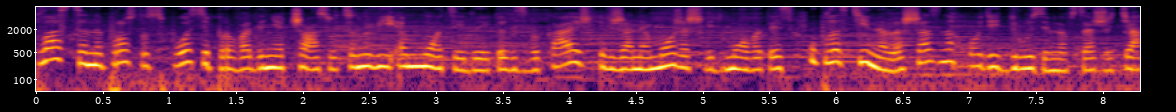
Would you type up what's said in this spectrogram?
Пласт це не просто спосіб проведення часу, це нові емоції, до яких звикаєш і вже не можеш відмовитись. У пласті не лише знаходять друзів на все життя,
